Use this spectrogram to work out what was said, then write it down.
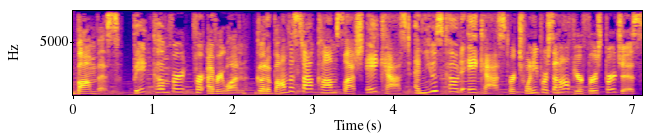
Bombas. Big comfort for everyone. Go to bombas.com slash ACAST and use code ACAST for 20% off your first purchase.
